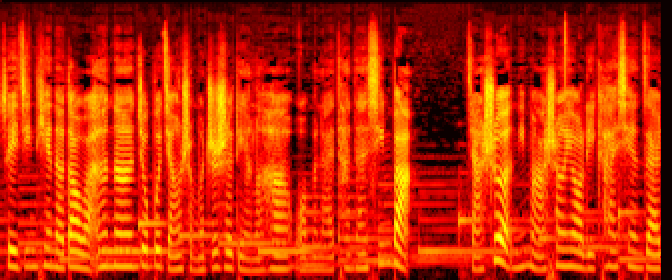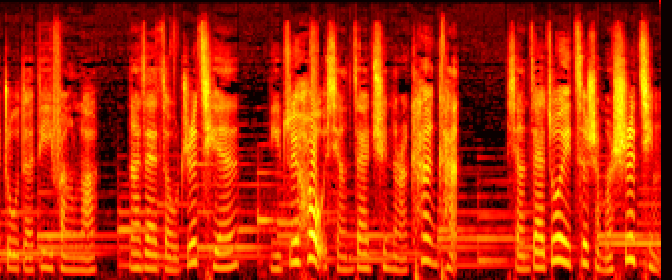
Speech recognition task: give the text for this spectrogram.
所以今天的道晚安呢，就不讲什么知识点了哈，我们来谈谈心吧。假设你马上要离开现在住的地方了，那在走之前，你最后想再去哪儿看看？想再做一次什么事情？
